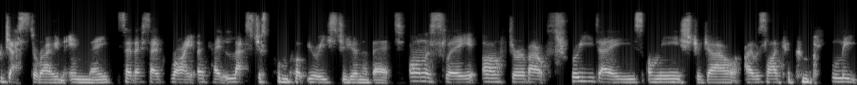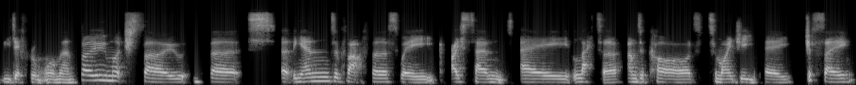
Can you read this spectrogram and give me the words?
progesterone in me. So they said, right, okay, let's just pump up your estrogen a bit. Honestly, after about three days on the Oestrogel, I was like a completely different woman. So much so that at the end of that first week, I sent a letter and a card to my GP just saying,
